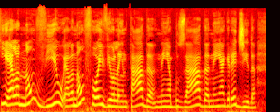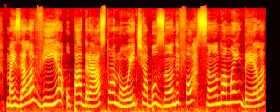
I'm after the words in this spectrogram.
que ela não viu, ela não foi violentada, nem abusada, nem agredida, mas ela via o padrasto à noite abusando e forçando a mãe dela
